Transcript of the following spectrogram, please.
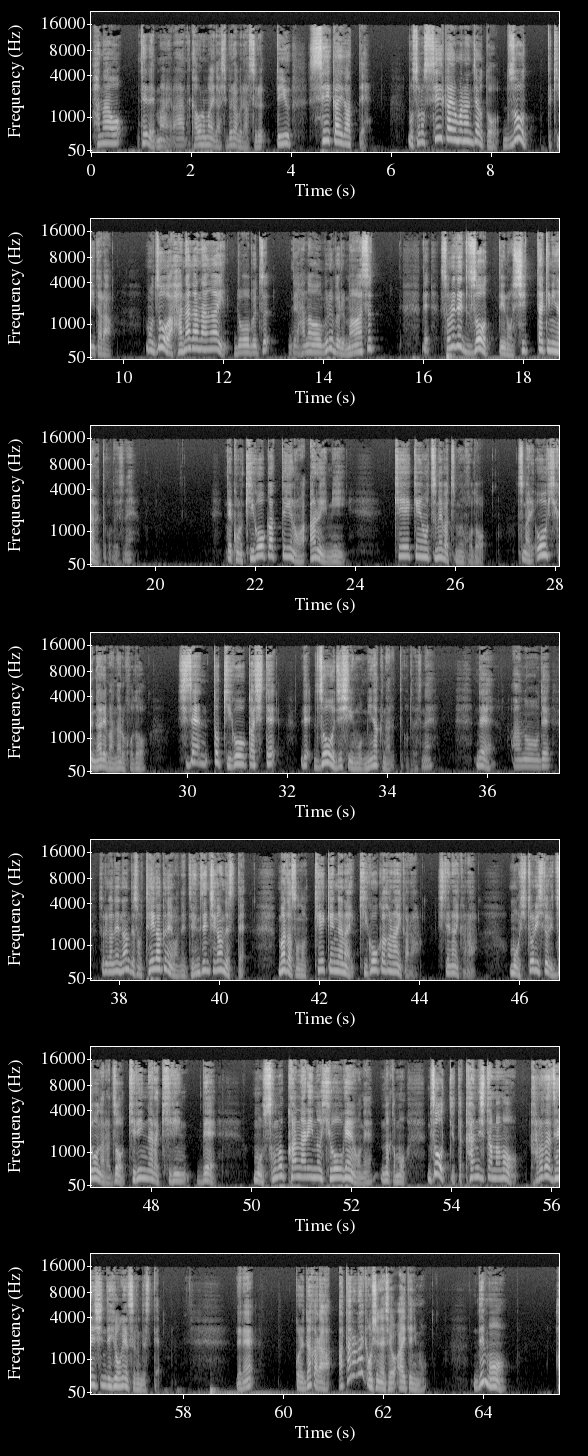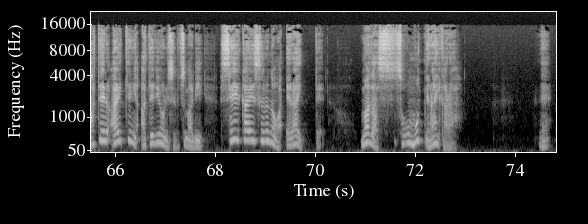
鼻を手で前、わ顔の前で足ブラブラするっていう正解があって、もうその正解を学んじゃうと、象って聞いたら、もう象は鼻が長い動物で鼻をブルブル回す。で、それで象っていうのを知った気になるってことですね。で、この記号化っていうのはある意味、経験を積めば積むほど、つまり大きくなればなるほど、自然と記号化して、で、象自身を見なくなるってことですね。で、あの、で、それがね、なんでその低学年はね、全然違うんですって。まだその経験がない、記号化がないから、してないから、もう一人一人象なら象、キリンならキリンで、もうそのかなりの表現をね、なんかもう、象って言った感じたままを体全身で表現するんですって。でね、これだから当たらないかもしれないですよ、相手にも。でも、当てる、相手に当てるようにする。つまり、正解するのが偉いって、まだそう思ってないから、ね。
